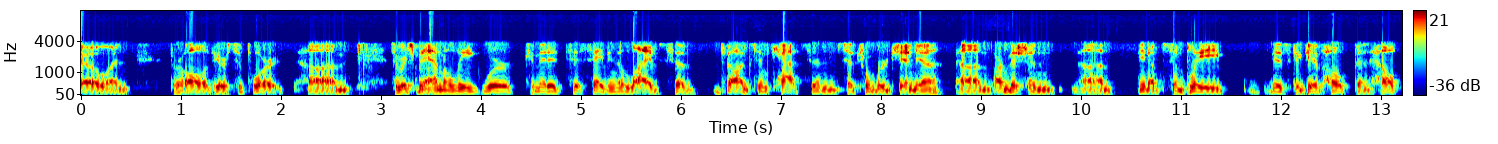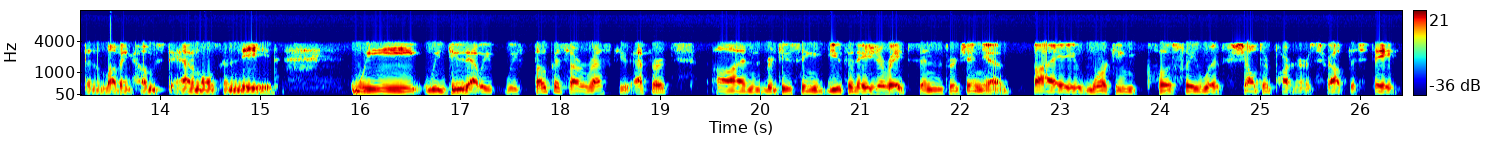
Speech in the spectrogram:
show and for all of your support. Um, so, Richmond Animal League, we're committed to saving the lives of dogs and cats in Central Virginia. Um, our mission, um, you know, simply is to give hope and help and loving homes to animals in need. We we do that. We we focus our rescue efforts on reducing euthanasia rates in Virginia by working closely with shelter partners throughout the state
